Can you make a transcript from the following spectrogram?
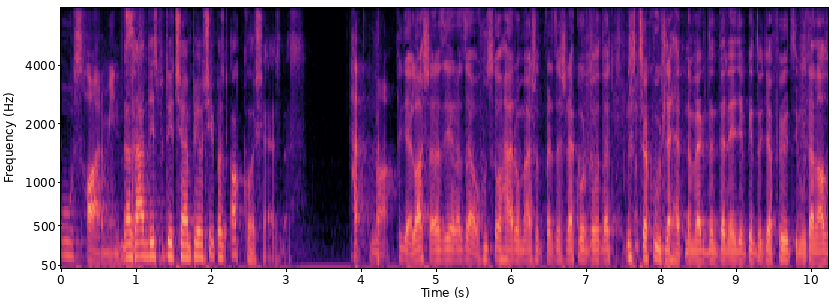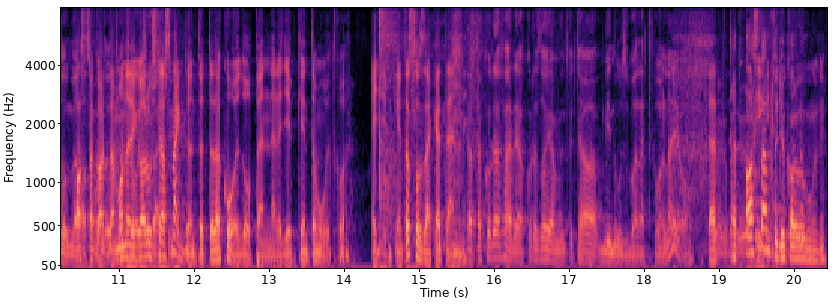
20-30. De az Undisputed Championship az akkor se ez lesz. Hát, Na. hát figyelj, lassan azért az a 23 másodperces rekordodat csak úgy lehetne megdönteni egyébként, hogy a főcím után azonnal azt, azt akartam mondani, Galus, te azt megdöntötted a Cold Open-nel egyébként a múltkor. Egyébként, azt hozzá kell tenni. Tehát akkor, várj, akkor az olyan, mint hogyha mínuszba lett volna, jó? Tehát, tehát azt nem tudjuk alulmúlni.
